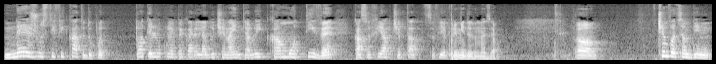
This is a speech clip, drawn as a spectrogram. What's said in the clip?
nejustificat după toate lucrurile pe care le aduce înaintea lui ca motive ca să fie acceptat, să fie primit de Dumnezeu. Uh, ce învățăm din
